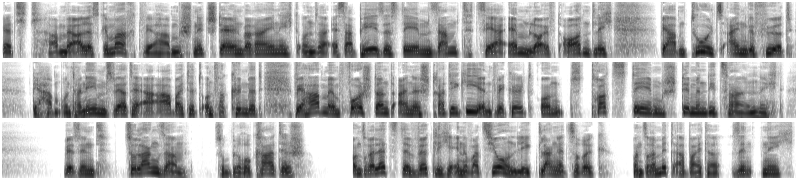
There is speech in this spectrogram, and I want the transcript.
Jetzt haben wir alles gemacht. Wir haben Schnittstellen bereinigt, unser SAP-System samt CRM läuft ordentlich, wir haben Tools eingeführt, wir haben Unternehmenswerte erarbeitet und verkündet, wir haben im Vorstand eine Strategie entwickelt und trotzdem stimmen die Zahlen nicht. Wir sind zu langsam, zu bürokratisch. Unsere letzte wirkliche Innovation liegt lange zurück. Unsere Mitarbeiter sind nicht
